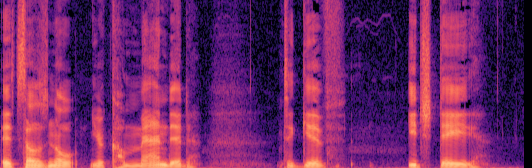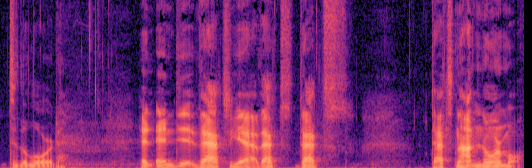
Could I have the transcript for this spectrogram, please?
it tells no, you're commanded to give each day to the Lord. And and that's yeah, that's that's that's not normal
